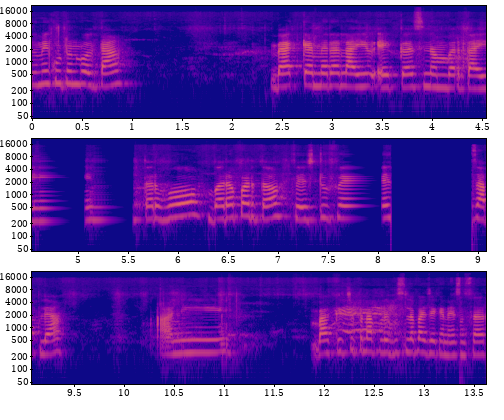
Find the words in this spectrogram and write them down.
तुम्ही कुठून बोलता? बॅक कॅमेरा लाईव्ह एकच नंबर ताई. तर हो बरं पडतं. फेस टू फेस आपल्या. आणि बाकीचे पण आपलं दिसलं पाहिजे की नाही संसार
